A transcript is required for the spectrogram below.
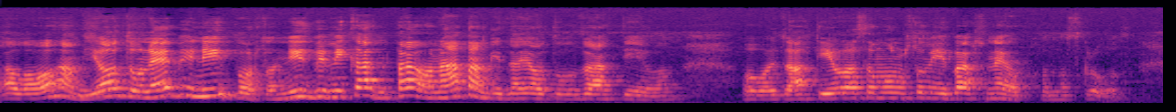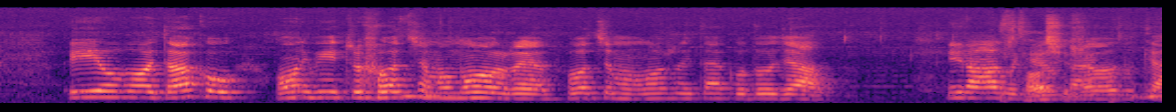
aloham, ja tu ne bi ni pošto, nis bi mi kad pao na pamet da ja tu zahtijevam. Ovaj, ovo, zahtijevala sam ono što mi je baš neophodno skroz. I ovo, tako, oni viču, hoćemo, može, hoćemo, može i tako dođe alfu. I razlike. Šta ćeš? Razlika.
